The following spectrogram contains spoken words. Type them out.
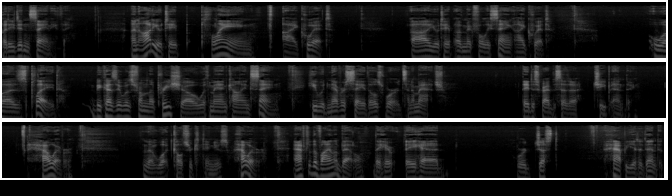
but he didn't say anything. An audio tape playing I Quit, audio tape of Mick Foley saying I Quit, was played, because it was from the pre show with Mankind saying he would never say those words in a match. They describe this as a cheap ending. However, then what culture continues. However, after the violent battle, they ha- they had were just happy it had ended.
